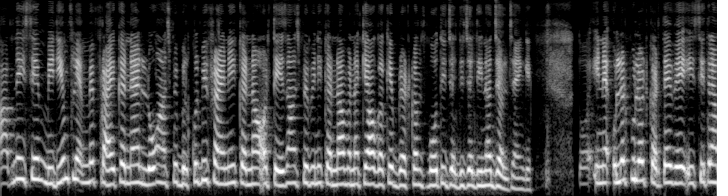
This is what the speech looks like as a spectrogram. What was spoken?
आपने इसे मीडियम फ्लेम में फ्राई करना है लो आँच पर बिल्कुल भी फ्राई नहीं करना और तेज़ आँच पर भी नहीं करना, वरना क्या होगा कि ब्रेड क्रम्स बहुत ही जल्दी जल्दी ना जल जाएँगे। तो इन्हें उलट पुलट करते हुए इसी तरह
